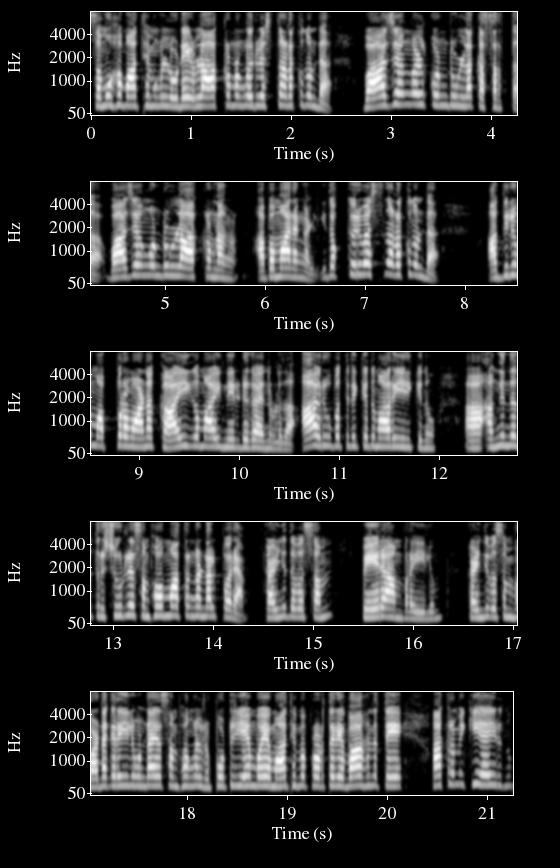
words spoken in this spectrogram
സമൂഹ മാധ്യമങ്ങളിലൂടെയുള്ള ആക്രമണങ്ങൾ ഒരു വശത്ത് നടക്കുന്നുണ്ട്. വാചകങ്ങൾ കൊണ്ടുള്ള കസർത്ത് വാചകം കൊണ്ടുള്ള ആക്രമണങ്ങൾ അപമാനങ്ങൾ ഇതൊക്കെ ഒരു വശത്ത് നടക്കുന്നുണ്ട്. അതിലും അപ്പുറമാണ് കായികമായി നേരിടുക എന്നുള്ളത്. ആ രൂപത്തിലേക്ക് അത് മാറിയിരിക്കുന്നു. അങ്ങിന്ന് തൃശ്ശൂരിലെ സംഭവം മാത്രം കണ്ടാൽ പോരാ. കഴിഞ്ഞ ദിവസം പേരാമ്പ്രയിലും കഴിഞ്ഞ ദിവസം വടകരയിലും ഉണ്ടായ സംഭവങ്ങൾ റിപ്പോർട്ട് ചെയ്യാൻ പോയ മാധ്യമപ്രവർത്തകരെ വാഹനത്തെ ആക്രമിക്കുകയായിരുന്നു.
